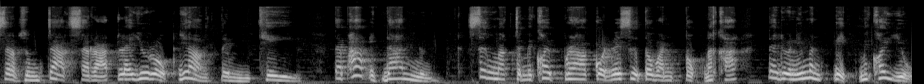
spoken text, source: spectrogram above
สนับสนุนจากสหรัฐและยุโรปอย่างเต็มที่ แต่ภาพอีกด้านหนึ่ง ซึ่งมักจะไม่ค่อยปรากฏในสื่อตะวันตกนะคะ แต่เดี๋ยวนี้มันปิดไม่ค่อยอยู่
